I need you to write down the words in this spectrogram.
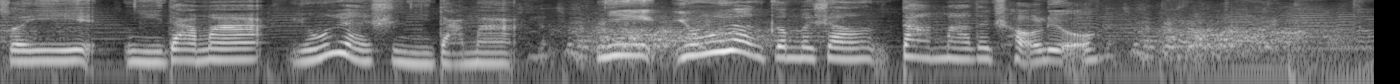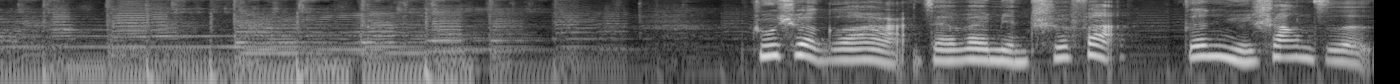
所以你大妈永远是你大妈，你永远跟不上大妈的潮流。朱雀哥啊，在外面吃饭，跟女上司。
